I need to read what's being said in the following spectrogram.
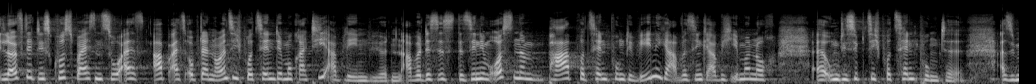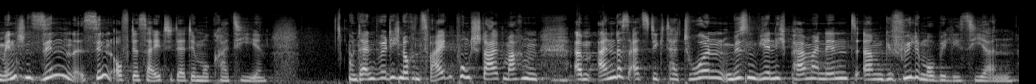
läuft der Diskurs meistens so als, ab, als ob da 90 Prozent Demokratie ablehnen würden. Aber das, ist, das sind im Osten ein paar Prozentpunkte weniger, aber sind, glaube ich, immer noch äh, um die 70 Prozentpunkte. Also Menschen sind, sind auf der Seite der Demokratie. Und dann würde ich noch einen zweiten Punkt stark machen. Ähm, anders als Diktaturen müssen wir nicht permanent ähm, Gefühle mobilisieren.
